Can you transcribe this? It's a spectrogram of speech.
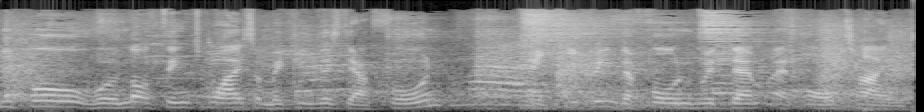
people will not think twice of making this their phone and keeping the phone with them at all times.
